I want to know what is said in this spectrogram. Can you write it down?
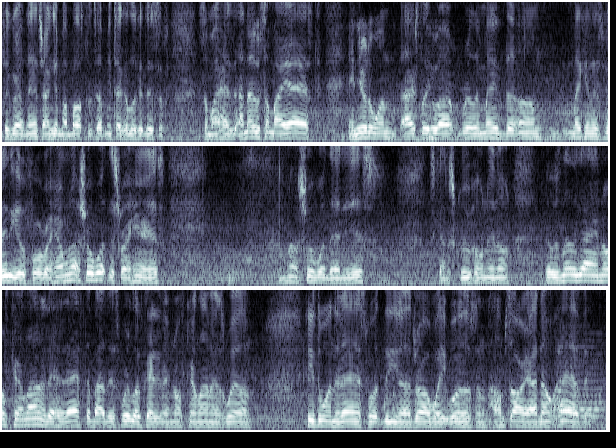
figure out the answer. I can get my boss to help me take a look at this if somebody has. I know somebody asked, and you're the one actually who I really made the um, making this video for right here. I'm not sure what this right here is I'm not sure what that is. It's got a screw holding it on. There was another guy in North Carolina that had asked about this. We're located in North Carolina as well. He's the one that asked what the uh, draw weight was, and I'm sorry I don't have it.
